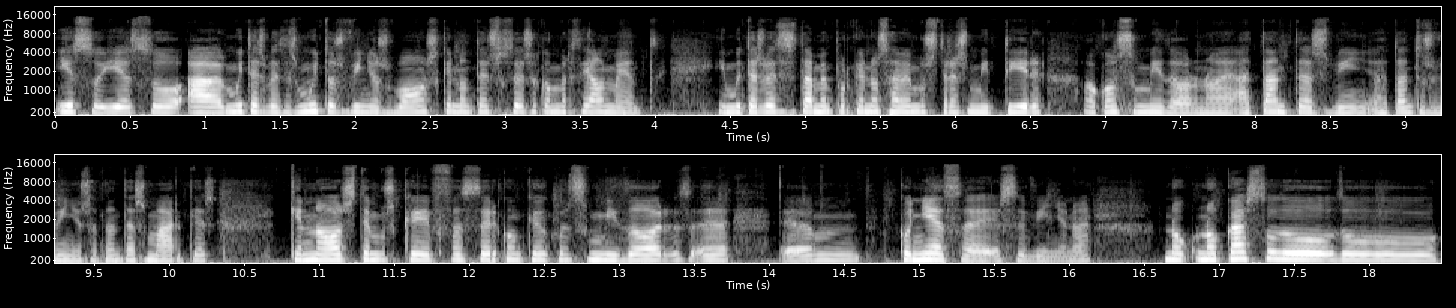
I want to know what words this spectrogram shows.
isso e isso há muitas vezes muitos vinhos bons que não têm sucesso comercialmente e muitas vezes também porque não sabemos transmitir ao consumidor não é há tantas vinhos, há tantos vinhos há tantas marcas que nós temos que fazer com que o consumidor uh, eh, um, conheça esse vinho não é no, no caso do, do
